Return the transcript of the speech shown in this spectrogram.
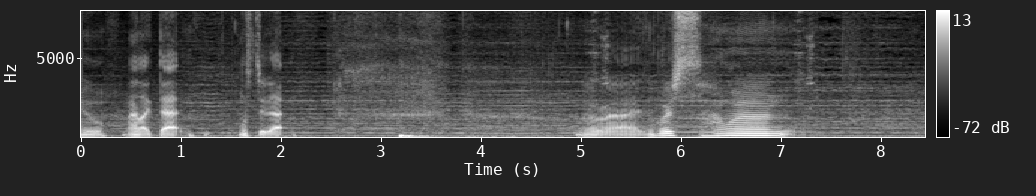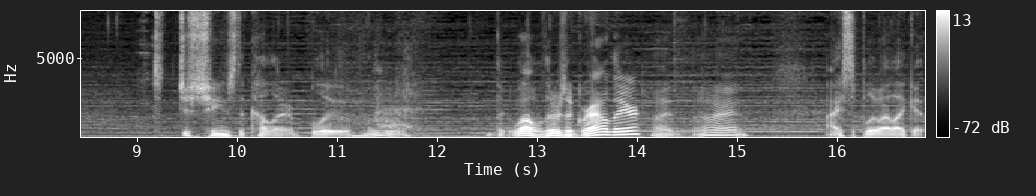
Ooh, I like that. Let's do that. Alright, where's... I want to just change the color. Blue. Ooh. Whoa, there's a growl there? Alright. Ice blue, I like it.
